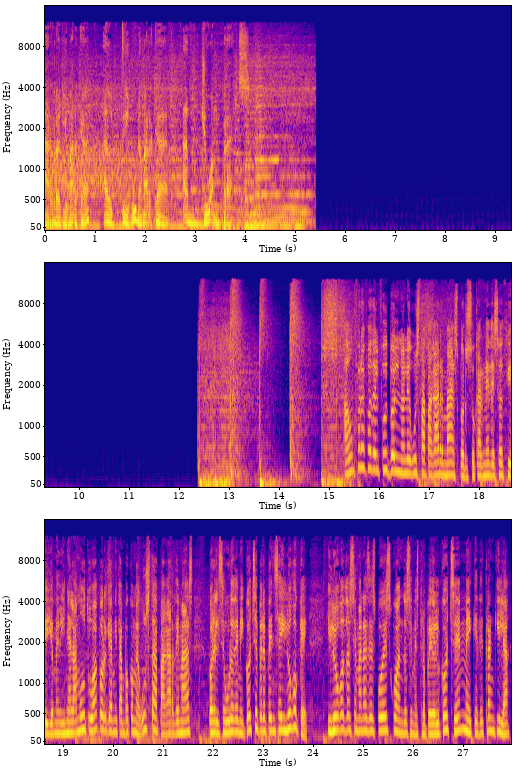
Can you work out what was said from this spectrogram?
a Radio Marca, el Tribuna Marca amb Joan Prats. A un forofo del fútbol no le gusta pagar más por su carnet de socio y yo me vine a la mutua porque a mí tampoco me gusta pagar de más por el seguro de mi coche, pero pensé, ¿y luego qué? Y luego dos semanas después, cuando se me estropeó el coche, me quedé tranquila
